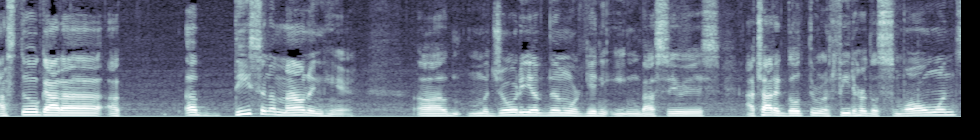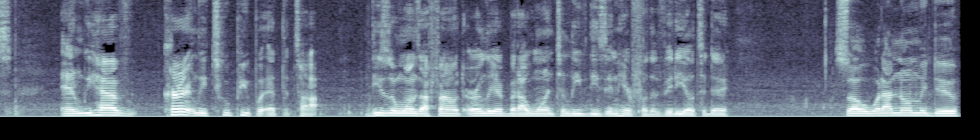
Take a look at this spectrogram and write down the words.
I still got a, a a decent amount in here. Uh, majority of them were getting eaten by Sirius. I try to go through and feed her the small ones, and we have currently two pupa at the top. These are the ones I found earlier, but I wanted to leave these in here for the video today. So what I normally do,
